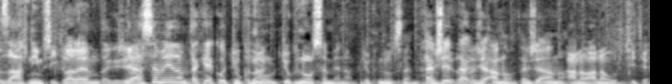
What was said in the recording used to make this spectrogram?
zářným příkladem, takže... Já jsem jenom tak jako ťuknul, tak. ťuknul jsem jenom, ťuknul jsem. Takže, tak. takže ano, takže ano. Ano, ano, určitě.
